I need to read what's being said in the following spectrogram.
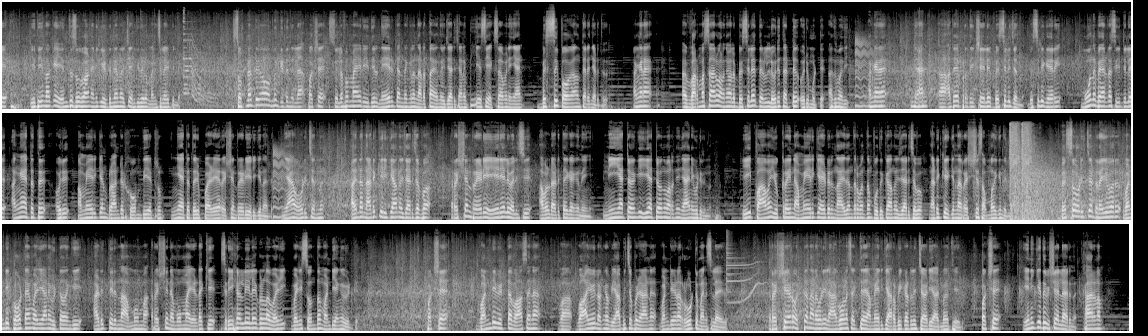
ഇതിൽ നിന്നൊക്കെ എന്ത് സുഖമാണ് എനിക്ക് കിട്ടുന്നതെന്ന് വെച്ചാൽ എനിക്കിതൊരു മനസ്സിലായിട്ടില്ല. സ്വപ്നത്തിൽ ഒന്നും കിട്ടുന്നില്ല. പക്ഷേ സുലഭമായ രീതിയിൽ നേരിട്ട് എന്തെങ്കിലും നടത്താം എന്ന് വിചാരിച്ചാണ് പി എസ് സി എക്സാമിന് ഞാൻ ബസ്സിൽ പോകാമെന്ന് തിരഞ്ഞെടുത്തത്. അങ്ങനെ വർമ്മ സാർ പറഞ്ഞ പോലെ ബസ്സിലെ തെളിൽ ഒരു തട്ട് ഒരു മുട്ട് അത് മതി. അങ്ങനെ ഞാൻ അതേ പ്രതീക്ഷയിൽ ബസ്സിൽ ചെന്നു. ബസ്സിൽ കയറി മൂന്ന് പേരുടെ സീറ്റിൽ അങ്ങേയറ്റത്ത് ഒരു അമേരിക്കൻ ബ്രാൻഡഡ് ഹോം തിയേറ്ററും ഇങ്ങേയറ്റത്ത് ഒരു പഴയ റഷ്യൻ റേഡിയോ ഇരിക്കുന്നുണ്ട്. ഞാൻ ഓടിച്ചെന്ന് അതിന്റെ നടുക്കിരിക്കാമെന്ന് വിചാരിച്ചപ്പോൾ റഷ്യൻ റേഡിയോ ഏരിയയിൽ വലിച്ച് അവളുടെ അടുത്തേക്ക് അങ്ങ് നീങ്ങി. നീ ഈ അറ്റമെങ്കിൽ ഈ ഏറ്റവും എന്ന് പറഞ്ഞ് ഞാൻ ഇവിടെ ഇരുന്നു. ഈ പാവം യുക്രൈൻ അമേരിക്കയായിട്ടൊരു നയതന്ത്ര ബന്ധം പുതുക്കാന്ന് വിചാരിച്ചപ്പോൾ നടുക്കിരിക്കുന്ന റഷ്യ സമ്മതിക്കുന്നില്ല. ബസ് ഓടിച്ച ഡ്രൈവർ വണ്ടി കോട്ടയം വഴിയാണ് വിട്ടതെങ്കിൽ അടുത്തിരുന്ന അമ്മൂമ്മ റഷ്യൻ അമ്മൂമ്മ ഇടയ്ക്ക് ശ്രീഹള്ളിയിലേക്കുള്ള വഴി വഴി സ്വന്തം വണ്ടി അങ്ങ് വിട്ട്. പക്ഷേ വണ്ടി വിട്ട വാസന വായുവിലങ്ങ് വ്യാപിച്ചപ്പോഴാണ് വണ്ടിയുടെ റൂട്ട് മനസ്സിലായത്. റഷ്യയുടെ ഒറ്റ നടപടിയിൽ ആഗോള ശക്തിയായി അമേരിക്ക അറബിക്കടലിൽ ചാടി ആത്മഹത്യ ചെയ്തു. പക്ഷേ എനിക്കിത് വിഷയമല്ലായിരുന്നു. കാരണം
